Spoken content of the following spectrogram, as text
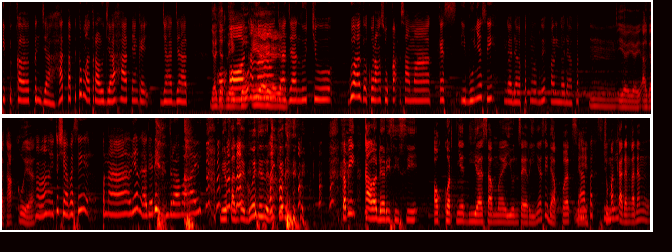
tipikal penjahat tapi tuh nggak terlalu jahat yang kayak jahat-jahat Jahat on, bego, ha, iya, iya, iya. jahat-jahat lucu. Gue agak kurang suka sama case ibunya sih, nggak dapet menurut gue paling nggak dapet. Hmm, iya iya iya, agak kaku ya. Hah, itu siapa sih? Pernah lihat nggak dia di drama lain? Mirip tante gue sih sedikit. Tapi kalau dari sisi awkwardnya dia sama Yun serinya sih dapet sih. Dapet sih. Cuman kadang-kadang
